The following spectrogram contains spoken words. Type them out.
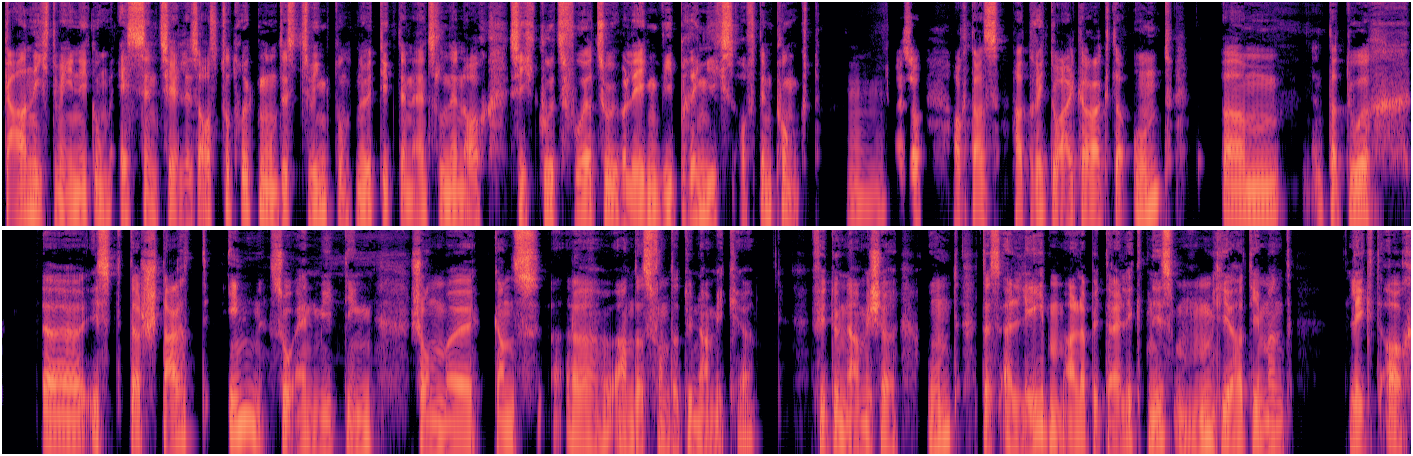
gar nicht wenig, um Essentielles auszudrücken und es zwingt und nötigt den Einzelnen auch, sich kurz vorher zu überlegen, wie bringe ich es auf den Punkt. Mhm. Also auch das hat Ritualcharakter und ähm, dadurch äh, ist der Start in so ein Meeting schon mal ganz äh, anders von der Dynamik her. Viel dynamischer. Und das Erleben aller Beteiligten ist, mh, hier hat jemand legt auch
